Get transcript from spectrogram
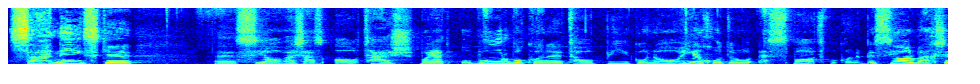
صحنه است که سیاوش از آتش باید عبور بکنه تا بیگناهی خود رو اثبات بکنه. بسیار بخش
